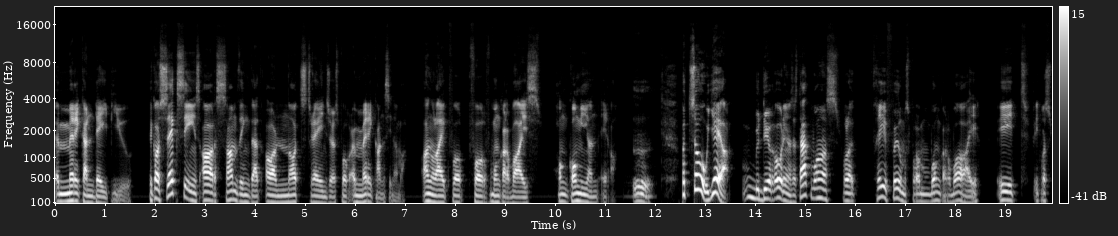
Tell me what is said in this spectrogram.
American debut because sex scenes are something that are not strangers for American cinema, unlike for for Wong Kar Wai's Hong Kongian era. Mm. But so yeah, dear audiences, that was like three films from Wong Kar Wai. It it was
